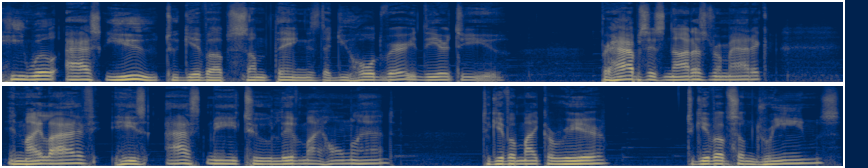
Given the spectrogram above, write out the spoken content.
he will ask you to give up some things that you hold very dear to you. Perhaps it's not as dramatic. In my life, he's asked me to leave my homeland, to give up my career, to give up some dreams.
